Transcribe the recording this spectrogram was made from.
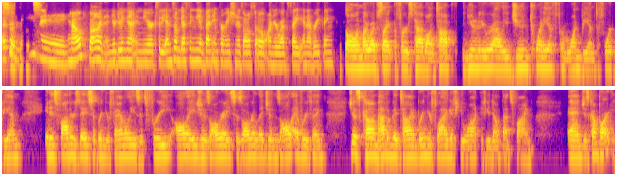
That's so amazing. How fun. And you're doing that in New York City. And so I'm guessing the event information is also on your website and everything. It's all on my website. The first tab on top, the Unity Rally, June 20th from 1 p.m. to 4 p.m. It is Father's Day, so bring your families. It's free, all ages, all races, all religions, all everything. just come, have a good time, bring your flag if you want. If you don't, that's fine. And just come party,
